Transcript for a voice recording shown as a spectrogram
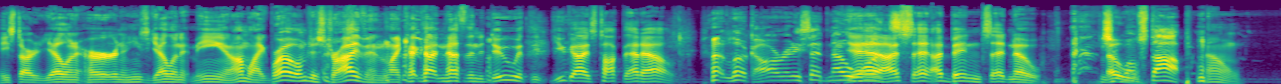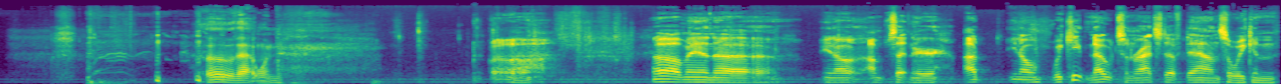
He started yelling at her, and then he's yelling at me, and I'm like, "Bro, I'm just driving. Like I got nothing to do with it. You guys talk that out." Look, I already said no yeah, i said i've been said no. she no, won't stop. no. oh, that one. Oh man, uh, you know, I'm sitting here. I, you know, we keep notes and write stuff down so we can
